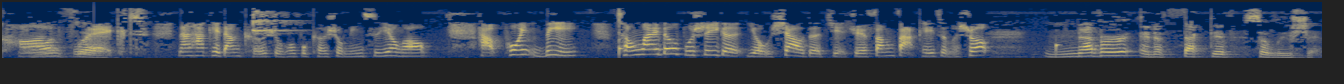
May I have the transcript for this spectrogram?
conflict。那它可以当可数或不可数名词用哦。好，Point B，从来都不是一个有效的解决方法，可以怎么说？Never an effective solution.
